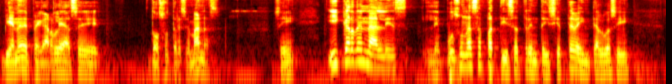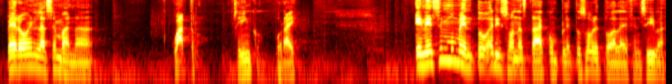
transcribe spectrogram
viene de pegarle hace dos o tres semanas, ¿sí? Y Cardenales le puso una zapatiza 37-20, algo así, pero en la semana 4, 5, por ahí. En ese momento Arizona estaba completo sobre toda la defensiva.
